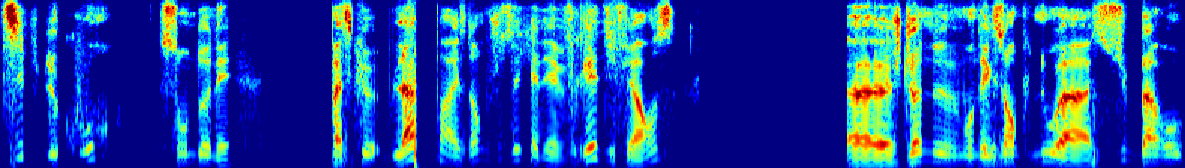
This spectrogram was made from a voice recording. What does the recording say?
type de cours sont donnés. Parce que là, par exemple, je sais qu'il y a des vraies différences. Euh, je donne mon exemple, nous, à Subbaro.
